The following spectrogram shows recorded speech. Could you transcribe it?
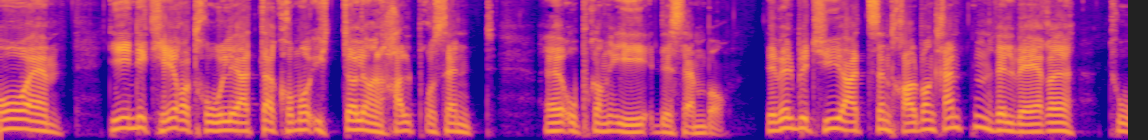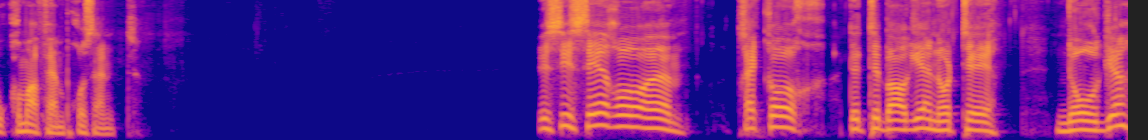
Og eh, de indikerer trolig at det kommer ytterligere en halv prosent eh, oppgang i desember. Det vil bety at sentralbankrenten vil være 2,5% Hvis vi ser og trekker det tilbake igjen nå til Norge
